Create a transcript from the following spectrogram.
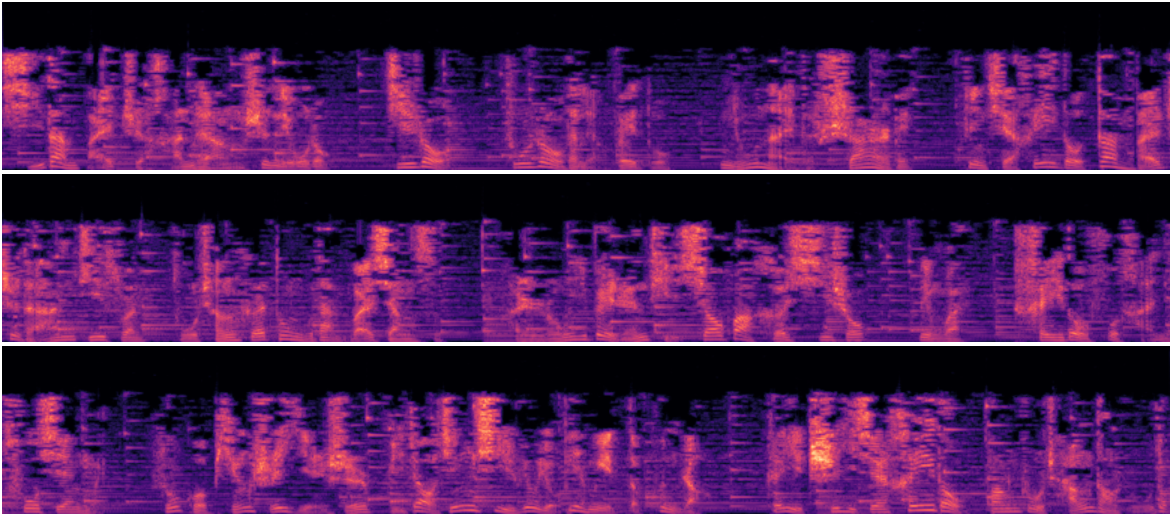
其蛋白质含量是牛肉、鸡肉、猪肉的两倍多，牛奶的十二倍，并且黑豆蛋白质的氨基酸组成和动物蛋白相似，很容易被人体消化和吸收。另外，黑豆富含粗纤维，如果平时饮食比较精细又有便秘的困扰，可以吃一些黑豆，帮助肠道蠕动，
